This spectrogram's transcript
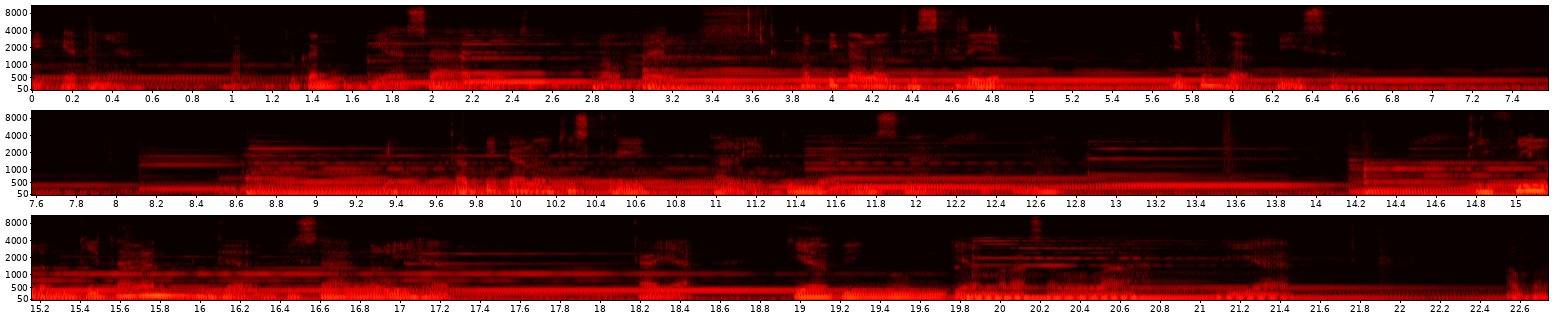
pikirnya. Nah itu kan biasa ada di novel. Tapi kalau di skrip itu nggak bisa tapi kalau di skrip hal itu nggak bisa karena di film kita kan nggak bisa ngelihat kayak dia bingung dia merasa lelah dia apa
